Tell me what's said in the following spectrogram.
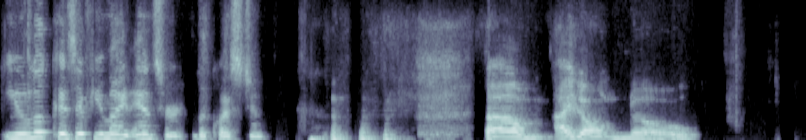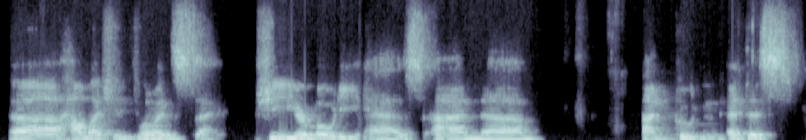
you look as if you might answer the question. um, I don't know uh, how much influence Xi or Modi has on um, on Putin at this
